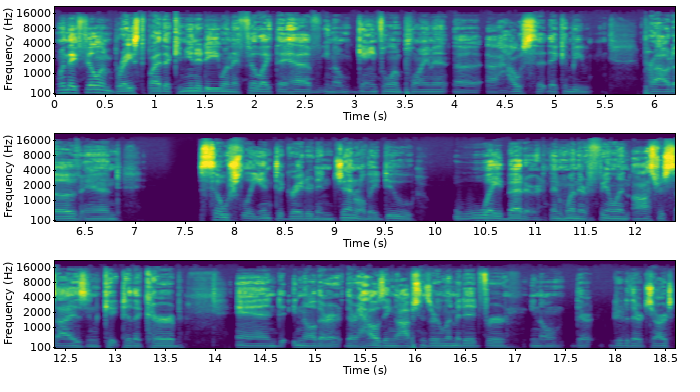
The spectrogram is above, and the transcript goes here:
When they feel embraced by the community, when they feel like they have you know gainful employment, uh, a house that they can be proud of, and socially integrated in general, they do way better than when they're feeling ostracized and kicked to the curb. And you know their their housing options are limited for you know their due to their charge.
